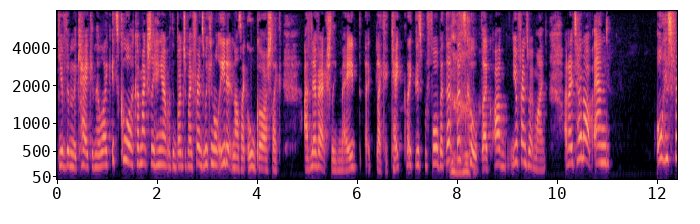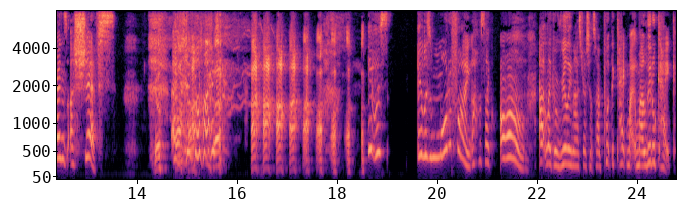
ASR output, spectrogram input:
give them the cake, and they were like, "It's cool. Like I'm actually hanging out with a bunch of my friends. We can all eat it." And I was like, "Oh gosh, like I've never actually made a, like a cake like this before, but that, that's cool. Like um, your friends won't mind." And I turn up, and all his friends are chefs. like, it was it was mortifying. I was like, oh, at like a really nice restaurant. So I put the cake, my, my little cake,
